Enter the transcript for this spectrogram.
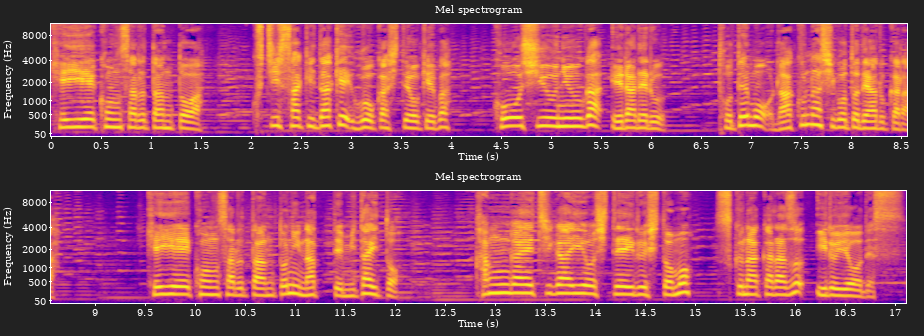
経営コンサルタントは口先だけ動かしておけば高収入が得られるとても楽な仕事であるから経営コンサルタントになってみたいと考え違いをしている人も少なからずいるようです。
